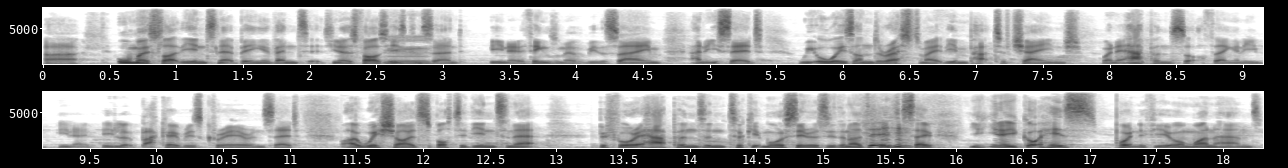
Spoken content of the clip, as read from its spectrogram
uh, almost like the internet being invented. You know, as far as he's mm. concerned, you know, things will never be the same. And he said we always underestimate the impact of change when it happens, sort of thing. And he, you know, he looked back over his career and said, "I wish I'd spotted the internet before it happened and took it more seriously than I did. so you, you know, you've got his point of view on one hand,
